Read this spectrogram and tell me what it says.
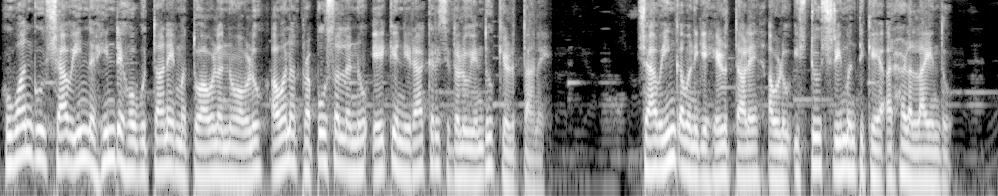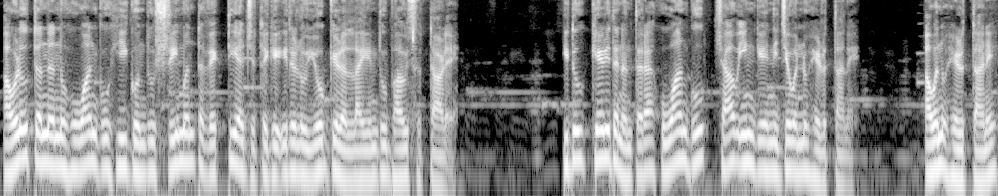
ಹುವಾನ್ಗೂ ಇನ್ನ ಹಿಂದೆ ಹೋಗುತ್ತಾನೆ ಮತ್ತು ಅವಳನ್ನು ಅವಳು ಅವನ ಪ್ರಪೋಸಲ್ ಅನ್ನು ಏಕೆ ನಿರಾಕರಿಸಿದಳು ಎಂದು ಕೇಳುತ್ತಾನೆ. ಶಾವಿಂಗ್ ಅವನಿಗೆ ಹೇಳುತ್ತಾಳೆ, ಅವಳು ಇಷ್ಟು ಶ್ರೀಮಂತಿಕೆ ಅರ್ಹಳಲ್ಲ ಎಂದು. ಅವಳು ತನ್ನನ್ನು ಹುವಾನ್ಗೂ ಹೀಗೊಂದು ಶ್ರೀಮಂತ ವ್ಯಕ್ತಿಯ ಜೊತೆಗೆ ಇರಲು ಯೋಗ್ಯಳಲ್ಲ ಎಂದು ಭಾವಿಸುತ್ತಾಳೆ. ಇದು ಕೇಳಿದ ನಂತರ ಹುವಾನ್ಗೂ ಶಾವಿಂಗ್ಗೆ ನಿಜವನ್ನು ಹೇಳುತ್ತಾನೆ. ಅವನು ಹೇಳುತ್ತಾನೆ,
